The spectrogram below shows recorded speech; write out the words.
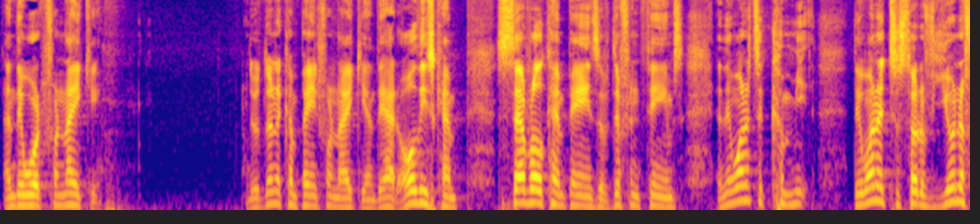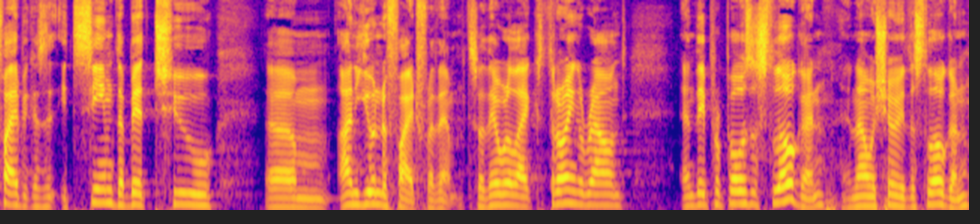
and they worked for Nike. They were doing a campaign for Nike, and they had all these camp- several campaigns of different themes, and they wanted to commu- they wanted to sort of unify because it, it seemed a bit too um, ununified for them. So they were like throwing around, and they proposed a slogan, and I will show you the slogan.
